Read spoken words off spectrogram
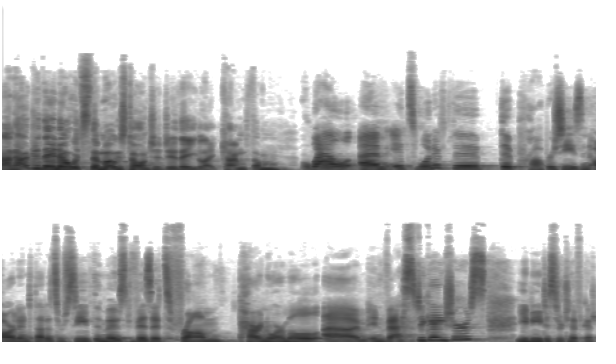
And how do they know it's the most haunted? Do they like count them? Well, um, it's one of the, the properties in Ireland that has received the most visits from paranormal um, investigators. You need a certificate.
